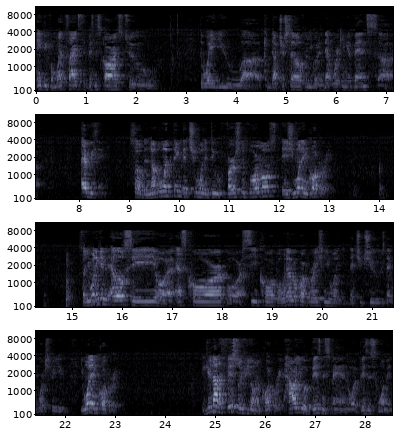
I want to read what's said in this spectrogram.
anything from websites to business cards to the way you uh, conduct yourself when you go to networking events, uh, everything. So the number one thing that you want to do first and foremost is you want to incorporate. So you want to get an LLC or S corp or C corp or whatever corporation you want that you choose that works for you. You want to incorporate. You're not official if you don't incorporate. How are you a businessman or a businesswoman,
